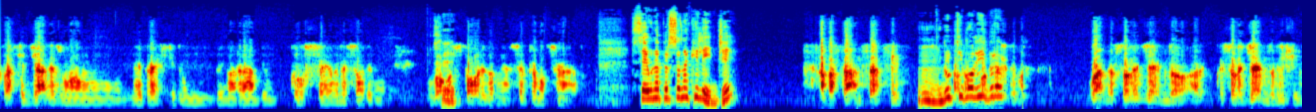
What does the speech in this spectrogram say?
passeggiare su un, nei pressi di, un, di una grande, un colosseo, che ne so, di un luogo sì. storico mi ha sempre emozionato. Sei una persona che legge? Abbastanza, sì. Mm, l'ultimo libro? Guarda, sto leggendo, che sto leggendo, dici?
